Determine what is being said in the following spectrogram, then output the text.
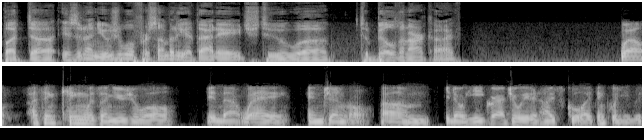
But uh, is it unusual for somebody at that age to uh, to build an archive? Well, I think King was unusual in that way in general. Um, you know, he graduated high school, I think, when he was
